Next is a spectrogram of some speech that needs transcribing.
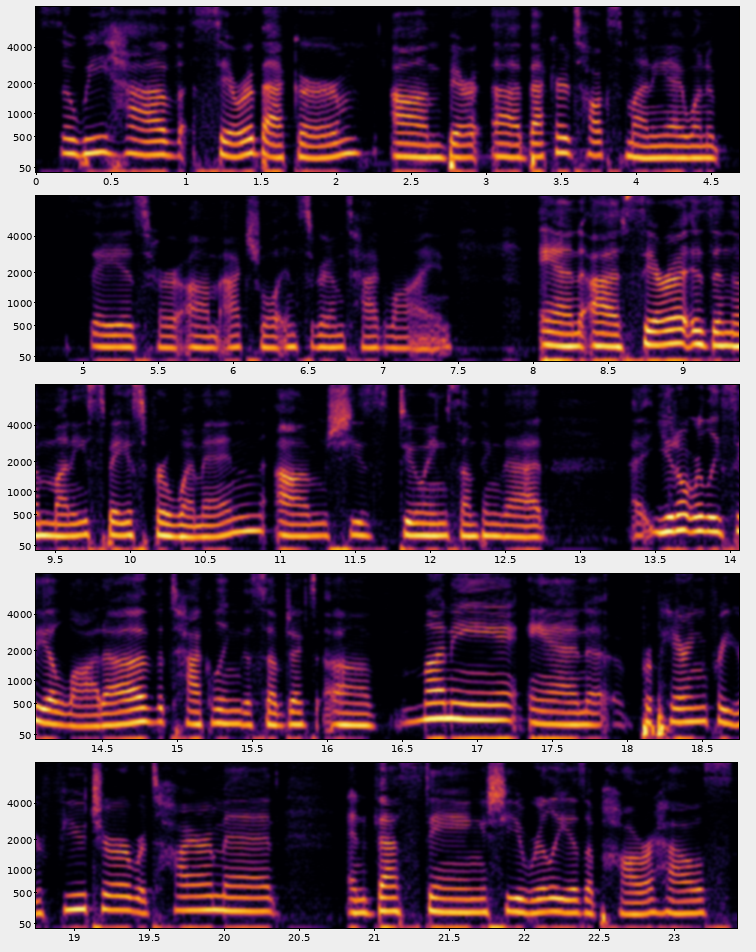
So we have Sarah Becker. Um, Bear, uh, Becker Talks Money, I want to say is her um, actual Instagram tagline. And uh, Sarah is in the money space for women. Um, she's doing something that uh, you don't really see a lot of, tackling the subject of money and preparing for your future, retirement, investing. She really is a powerhouse.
